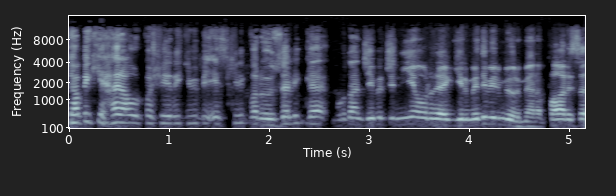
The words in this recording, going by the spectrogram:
Tabii ki her Avrupa şehri gibi bir eskilik var. Özellikle buradan Cebirci niye oraya girmedi bilmiyorum. Yani Paris'e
